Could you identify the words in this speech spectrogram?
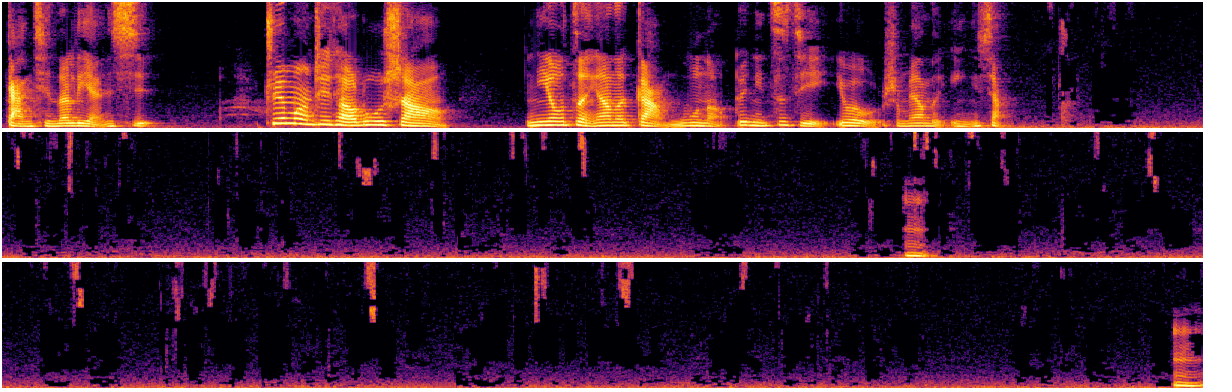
感情的联系。追梦这条路上，你有怎样的感悟呢？对你自己又有什么样的影响？嗯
